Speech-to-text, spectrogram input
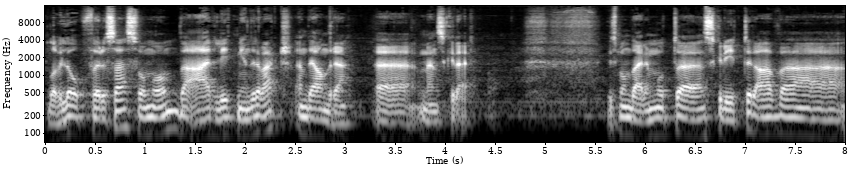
Da vil det oppføre seg som om det er litt mindre verdt enn det andre mennesker er. Hvis man derimot eh, skryter av eh,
